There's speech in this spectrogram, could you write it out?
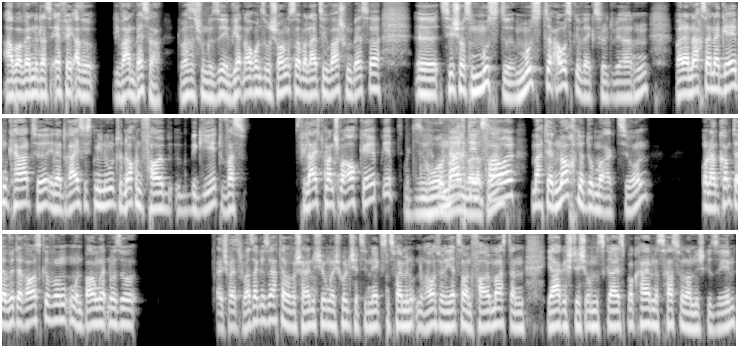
aber wenn du das Effekt, also die waren besser. Du hast es schon gesehen. Wir hatten auch unsere Chancen, aber Leipzig war schon besser. Äh, Zichos musste, musste ausgewechselt werden, weil er nach seiner gelben Karte in der 30. Minute noch einen Foul begeht, was vielleicht manchmal auch gelb gibt. Mit diesem hohen Und nach Bein dem das, ne? Foul macht er noch eine dumme Aktion. Und dann kommt er, wird er rausgewunken und Baum hat nur so, ich weiß nicht, was er gesagt hat, aber wahrscheinlich, Junge, ich hol dich jetzt die nächsten zwei Minuten raus. Wenn du jetzt noch einen Foul machst, dann jage ich dich um Sky Bockheim. Das hast du noch nicht gesehen.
